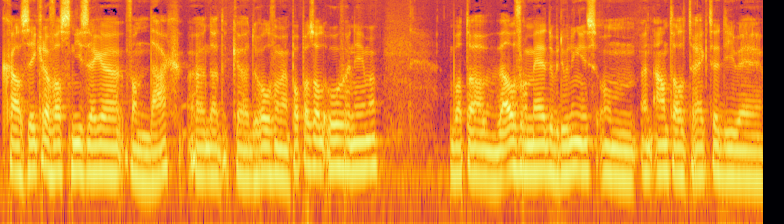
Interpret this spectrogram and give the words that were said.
ga zeker vast niet zeggen vandaag uh, dat ik uh, de rol van mijn papa zal overnemen. Wat dat wel voor mij de bedoeling is om een aantal trajecten die wij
